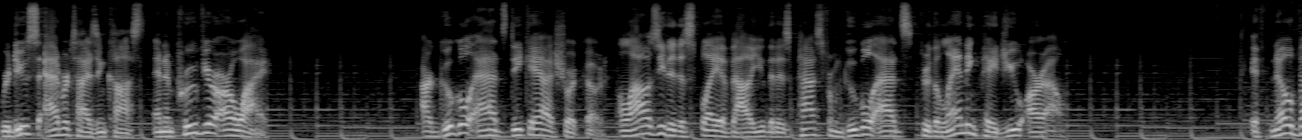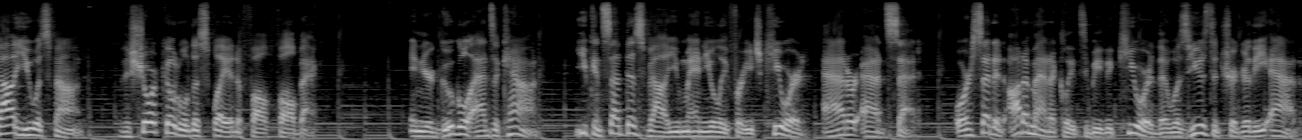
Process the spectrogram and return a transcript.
reduce advertising costs, and improve your ROI. Our Google Ads DKI shortcode allows you to display a value that is passed from Google Ads through the landing page URL. If no value is found, the shortcode will display a default fallback. In your Google Ads account, you can set this value manually for each keyword, ad or ad set, or set it automatically to be the keyword that was used to trigger the ad.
